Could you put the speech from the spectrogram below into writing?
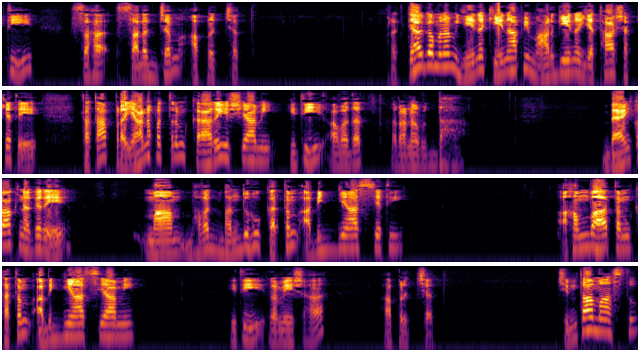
इति सः सलज्जम् अपृच्छत् प्रत्यागमनं येन केनापि मार्गेण यथा शक्यते तथा प्रयाणपत्रं कारयिष्यामि इति अवदत् रणरुद्धः बेङ्काक् नगरे मां भवद्बन्धुः कथम् अभिज्ञास्यति अहं वा तं कथम् अभिज्ञास्यामि इति रमेशः अपृच्छत् चिन्ता मास्तु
